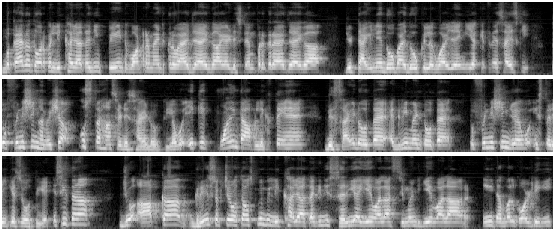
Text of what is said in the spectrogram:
बाकायदा तौर पर लिखा जाता है, जी पेंट वाटर मैट करवाया जाएगा या डिस्टेम्पर कराया जाएगा, जी टाइलें दो बाय दो की लगवाई जाएँगी या कितने साइज़ की? तो फिनिशिंग हमेशा उस तरह से डिसाइड होती है। वो एक एक पॉइंट आप लिखते हैं डिसाइड होता है एग्रीमेंट होता है तो फिनिशिंग जो है वो इस तरीके से होती है। इसी तरह जो आपका ग्रे स्ट्रक्चर होता है, उसमें भी लिखा जाता है कि जी सरिया ये वाला सीमेंट ये वाला, ईट अव्वल क्वालिटी की,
